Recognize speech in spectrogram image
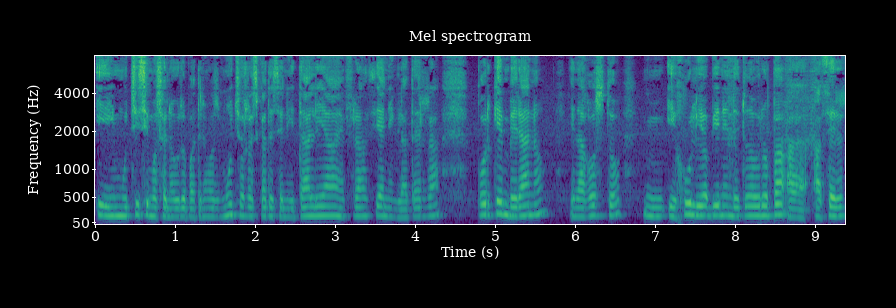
y muchísimos en Europa. Tenemos muchos rescates en Italia, en Francia, en Inglaterra, porque en verano, en agosto mm, y julio vienen de toda Europa a, hacer,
